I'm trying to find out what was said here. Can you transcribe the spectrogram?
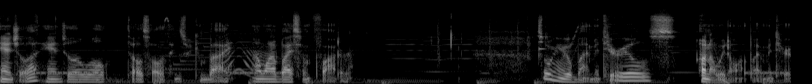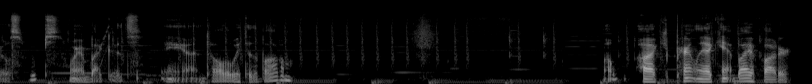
Angela. Angela will tell us all the things we can buy. I want to buy some fodder. So we're going to go buy materials. Oh no, we don't want to buy materials. Oops, we're going to buy goods. And all the way to the bottom. Oh, uh, apparently I can't buy a fodder.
